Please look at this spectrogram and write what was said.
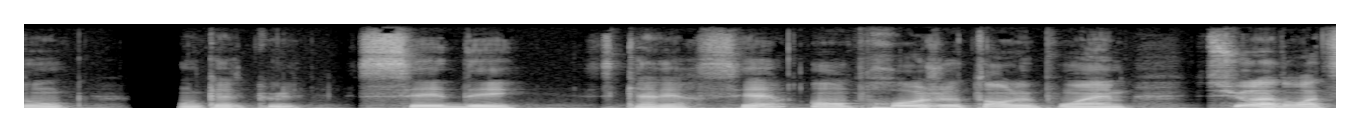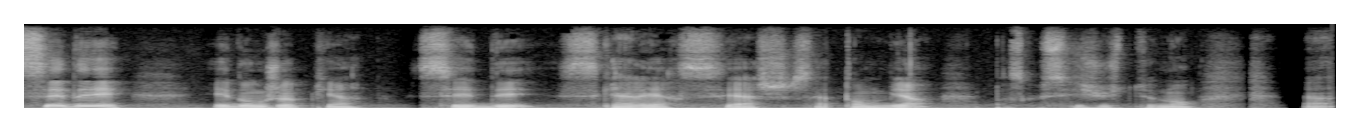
Donc on calcule CD scalaire CM en projetant le point M sur la droite CD. Et donc j'obtiens CD scalaire CH. Ça tombe bien, parce que c'est justement... Hein,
